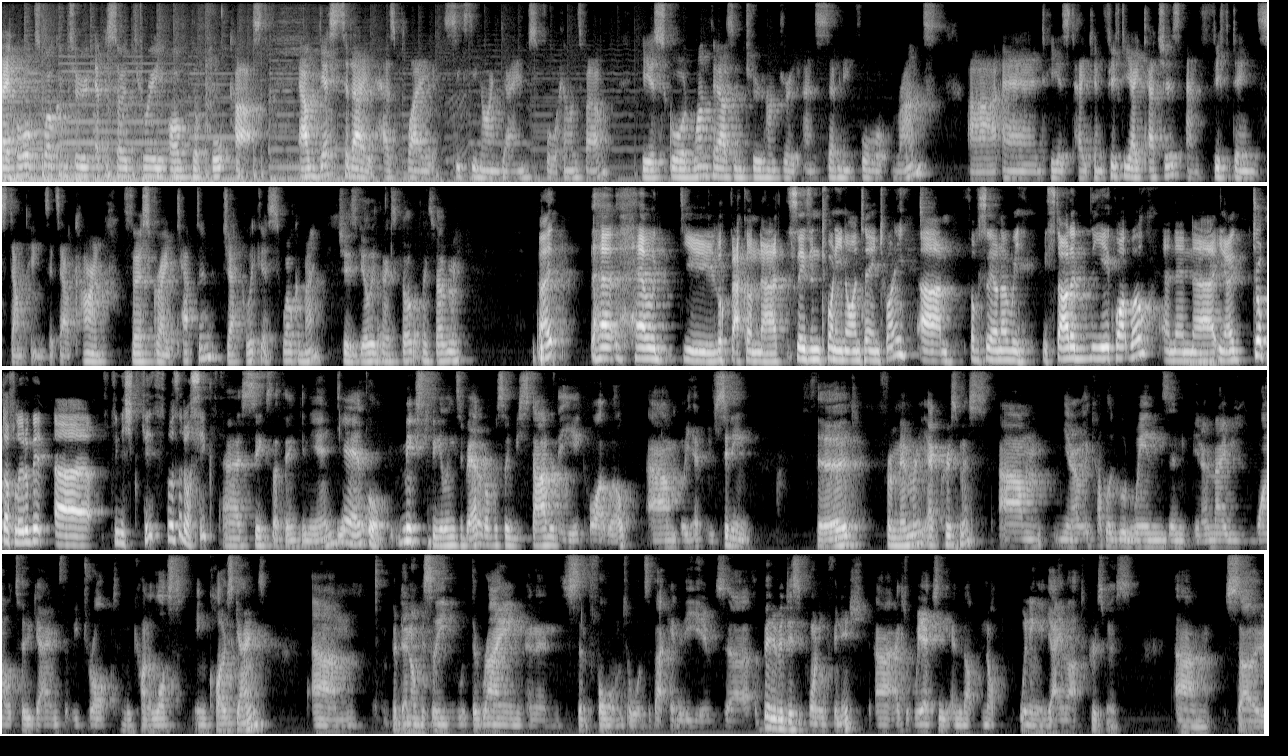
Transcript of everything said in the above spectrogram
G'day, Hawks. Welcome to episode three of the Hawkcast. Our guest today has played 69 games for Helensvale. He has scored 1,274 runs uh, and he has taken 58 catches and 15 stumpings. It's our current first grade captain, Jack Lickiss. Welcome, mate. Cheers, Gilly. Thanks, Colt. Thanks for having me. Right. How, how would you look back on uh, season 2019-20? Um, obviously, I know we, we started the year quite well, and then uh, you know dropped off a little bit. Uh, finished fifth, was it, or sixth? Uh, sixth, I think, in the end. Yeah, look, mixed feelings about it. Obviously, we started the year quite well. Um, we had we were sitting third from memory at Christmas. Um, you know, with a couple of good wins and you know maybe one or two games that we dropped and we kind of lost in close games. Um, but then obviously with the rain and then some form towards the back end of the year, it was uh, a bit of a disappointing finish. Uh, we actually ended up not winning a game after Christmas. Um, so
